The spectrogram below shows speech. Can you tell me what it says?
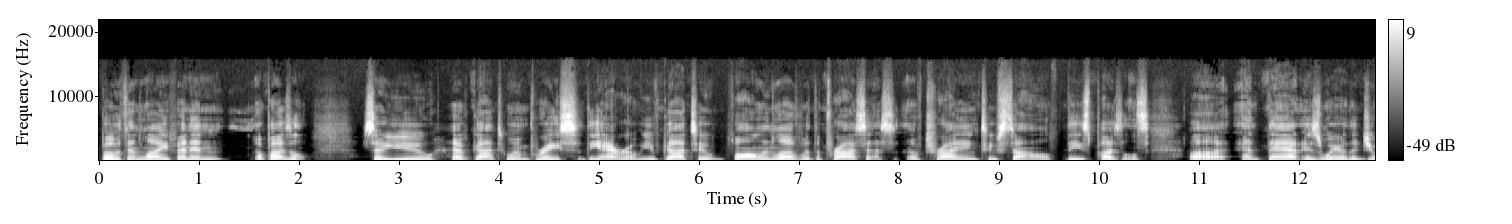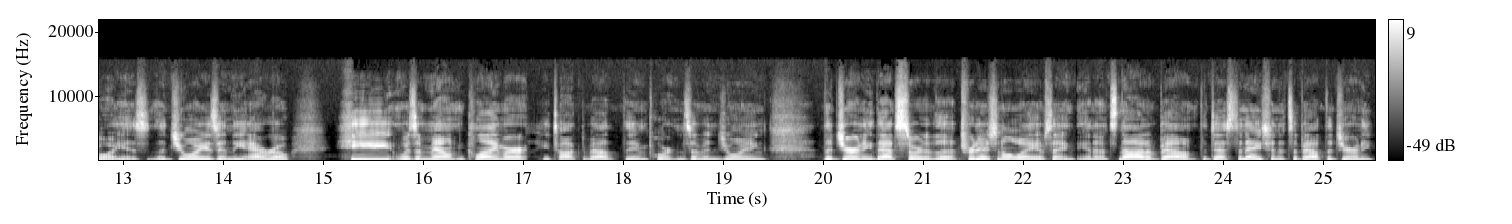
both in life and in a puzzle. So you have got to embrace the arrow. You've got to fall in love with the process of trying to solve these puzzles. Uh, and that is where the joy is. The joy is in the arrow. He was a mountain climber. He talked about the importance of enjoying the journey. That's sort of the traditional way of saying, you know, it's not about the destination, it's about the journey.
